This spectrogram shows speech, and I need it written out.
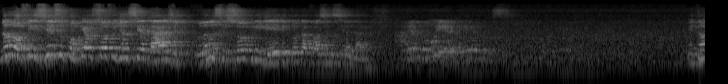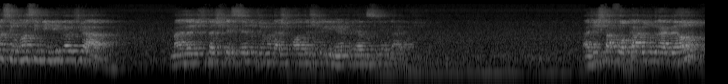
Não, eu fiz isso porque eu sofro de ansiedade. Lance sobre ele toda a vossa ansiedade. Aleluia. Então, assim, o nosso inimigo é o diabo. Mas a gente está esquecendo de uma das portas que ele entra, é a ansiedade. A gente está focado no dragão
